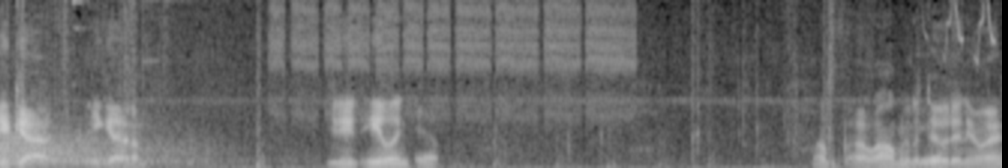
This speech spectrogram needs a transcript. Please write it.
You got, you got him. You need healing? Yep. Oh, oh, well, I'm gonna do it anyway.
